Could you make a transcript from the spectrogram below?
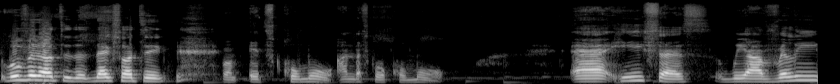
Moving on to the next one thing from it's Como underscore Como. Uh, he says we are really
